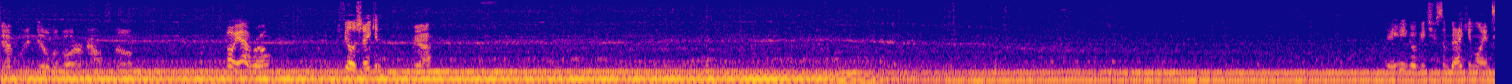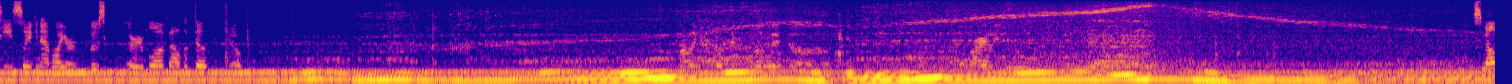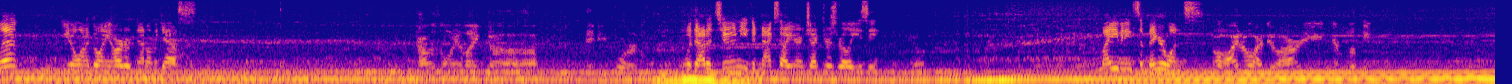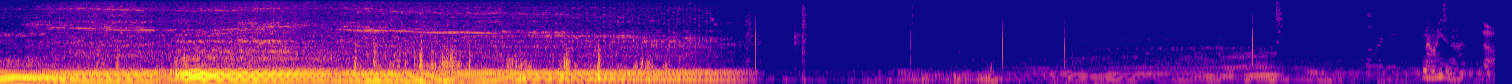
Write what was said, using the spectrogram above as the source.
Definitely feel the motor mounts though. Oh yeah, bro. You feel it shaking? Yeah. To go get you some vacuum line tees so you can have all your boost or your blow off valve hooked up. Yep. Probably gonna go fix a little bit, uh, Riley's. Smell that? You don't want to go any harder than that on the gas. That was only like, uh, four. Without a tune, you could max out your injectors really easy. Yep. You might even need some bigger ones. Oh, I know I do. I already am looking. No, he's not. No.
